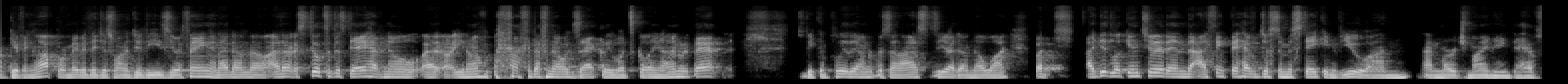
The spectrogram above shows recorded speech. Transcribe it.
are giving up, or maybe they just want to do the easier thing. And I don't know. I don't still to this day have no, uh, you know, I don't know exactly what's going on with that to be completely 100% honest with you i don't know why but i did look into it and i think they have just a mistaken view on on merge mining they have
